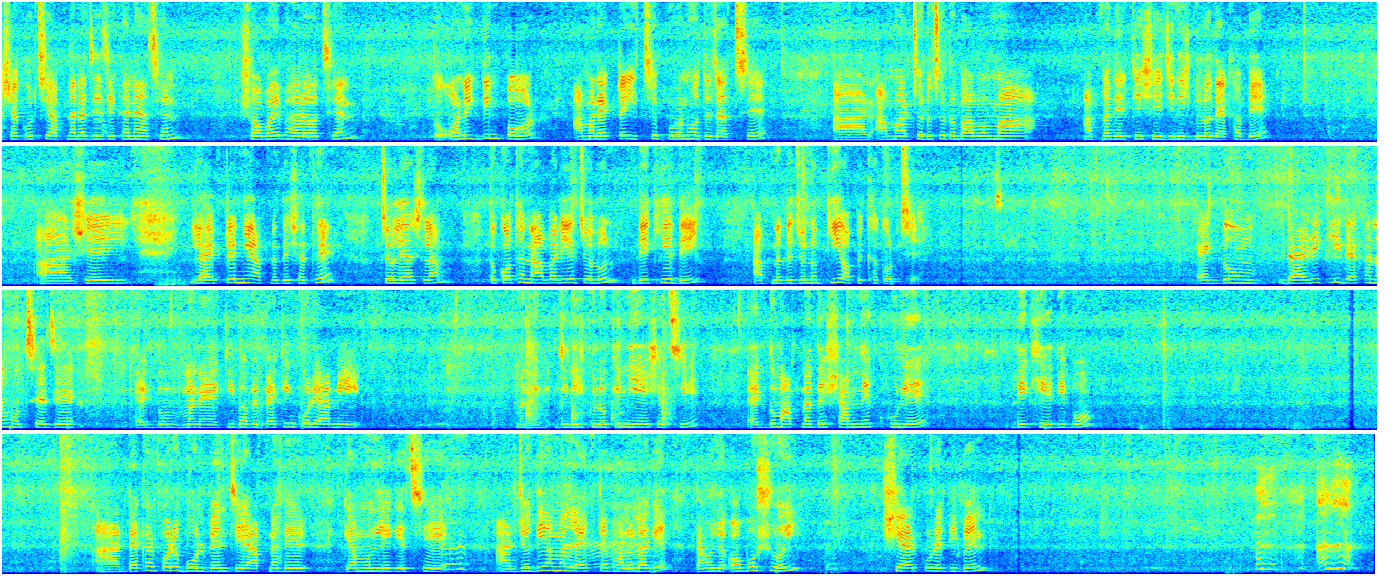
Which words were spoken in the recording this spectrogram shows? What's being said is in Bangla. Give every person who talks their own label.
Speaker 1: আশা করছি আপনারা যে যেখানে আছেন, সবাই ভালো আছেন। তো অনেক দিন পর আমার একটা ইচ্ছে পূরণ হতে যাচ্ছে। আর আমার ছোট ছোট বাবা মা আপনাদেরকে সেই জিনিসগুলো দেখাবে। আর সেই লাইফটা নিয়ে আপনাদের সাথে চলে আসলাম। তো কথা না বাড়িয়ে চলুন, দেখিয়ে দেই আপনাদের জন্য কি অপেক্ষা করছে। একদম ডাইরেক্টলি দেখানো হচ্ছে যে একদম মানে কীভাবে প্যাকিং করে আমি মানে জিনিসগুলোকে নিয়ে এসেছি, একদম আপনাদের সামনে খুলে দেখিয়ে দিব। আর দেখার পরে বলবেন যে আপনাদের কেমন লেগেছে। আর যদি আমার লাইফটা ভালো লাগে, তাহলে অবশ্যই শেয়ার করে দিবেন।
